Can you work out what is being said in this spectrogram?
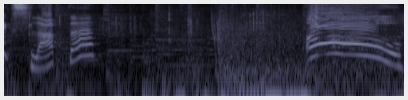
Like slap that? Oh!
